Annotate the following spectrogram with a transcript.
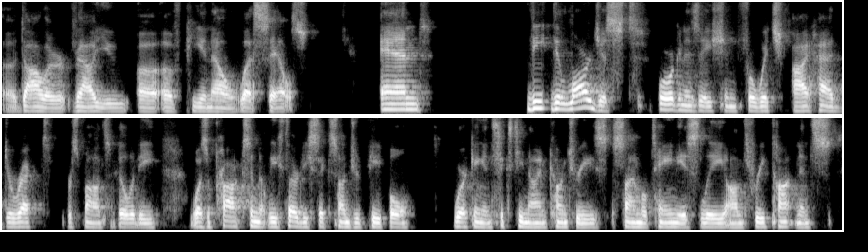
uh, dollar value uh, of P and L less sales, and the the largest organization for which I had direct responsibility was approximately thirty six hundred people working in sixty nine countries simultaneously on three continents.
